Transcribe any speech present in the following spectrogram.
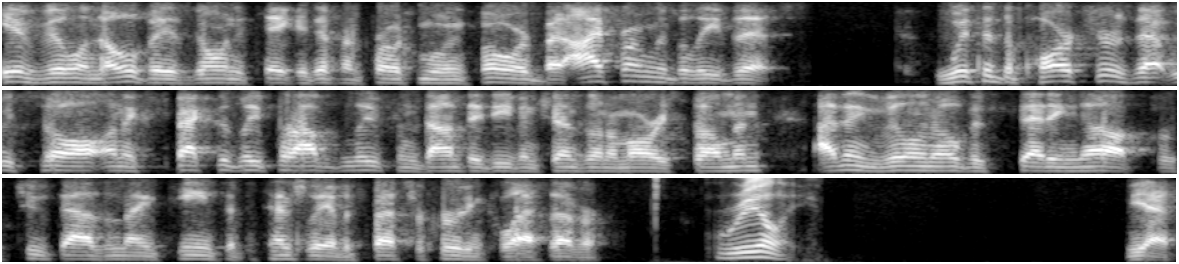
if Villanova is going to take a different approach moving forward. But I firmly believe this. With the departures that we saw unexpectedly, probably from Donte DiVincenzo and Omari Spellman, I think Villanova is setting up for 2019 to potentially have its best recruiting class ever. Really? Yes.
